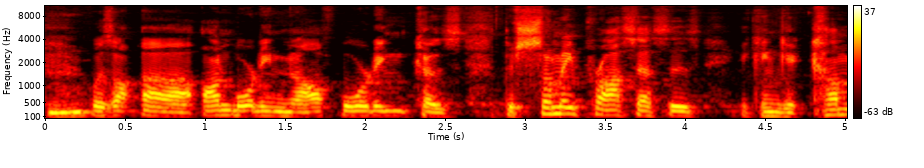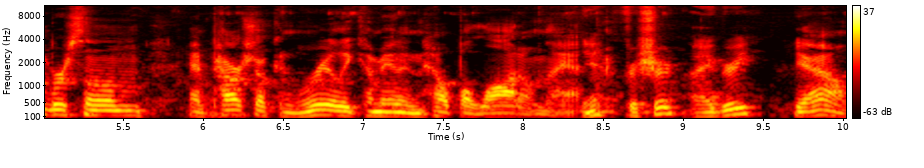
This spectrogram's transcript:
Mm-hmm. was uh, onboarding and offboarding because there's so many processes. It can get cumbersome, and PowerShell can really come in and help a lot on that. Yeah, for sure. I agree. Yeah.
